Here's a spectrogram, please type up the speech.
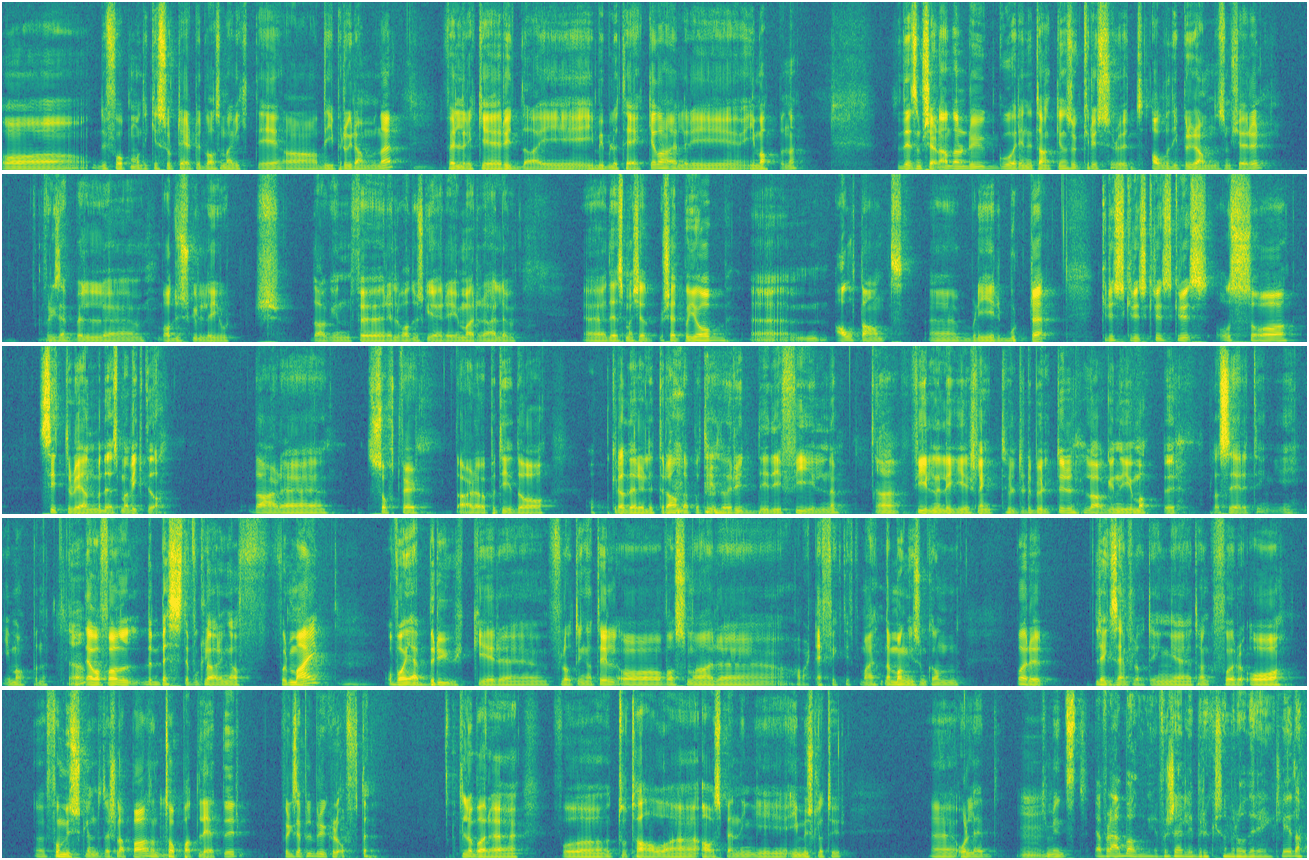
Og du får på en måte ikke sortert ut hva som er viktig av de programmene. Du får heller ikke rydda i, i biblioteket da, eller i, i mappene. Så det som skjer da, Når du går inn i tanken, så krysser du ut alle de programmene som kjører. F.eks. Uh, hva du skulle gjort dagen før, eller hva du skulle gjøre i morgen, eller eh, det som har skjedd, skjedd på jobb. Eh, alt annet eh, blir borte. Kryss, kryss, kryss, kryss. Og så sitter du igjen med det som er viktig, da. Da er det software. Da er det på tide å oppgradere litt. Det er på tide å rydde i de filene. Ja. Filene ligger slengt hulter til bulter. Lage nye mapper. Plassere ting i, i mappene. Ja. Det er i hvert fall den beste forklaringa for meg. Og hva jeg bruker uh, floatinga til, og hva som har, eh, har vært effektivt for meg. Det er mange som kan bare legge seg i en flåtingtank for å eh, få musklene til å slappe av. Sånn toppatleter f.eks. bruker det ofte til å bare få total eh, avspenning i, i muskulatur. Eh, og ledd, Mm. ikke minst. ja, for det er mange forskjellige bruksområder, egentlig. da.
